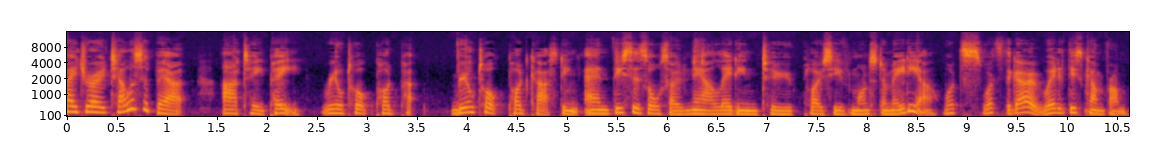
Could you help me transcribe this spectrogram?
Pedro, tell us about RTP, Real Talk Pod, Real Talk Podcasting, and this is also now led into Plosive Monster Media. What's what's the go? Where did this come from?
